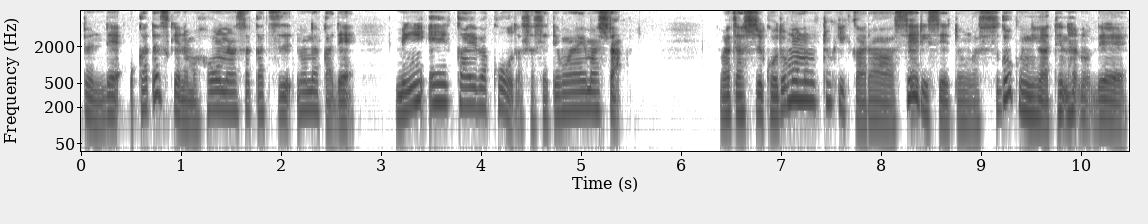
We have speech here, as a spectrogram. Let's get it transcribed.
分でお片付けの魔法の朝活の中でミニ英会話講座させてもらいました。私、子供の時から整理整頓がすごく苦手なので、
